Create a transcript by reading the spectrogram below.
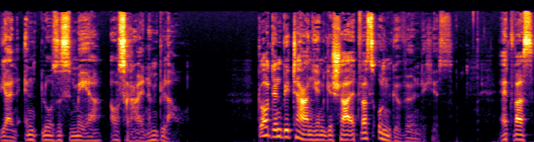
wie ein endloses Meer aus reinem Blau. Dort in Bethanien geschah etwas Ungewöhnliches. Etwas,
